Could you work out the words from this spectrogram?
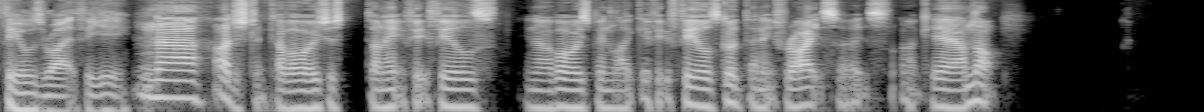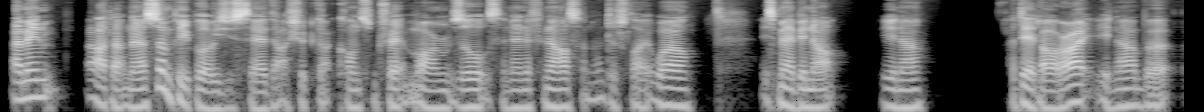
feels right for you? nah, I just think I've always just done it if it feels. You know, I've always been like, if it feels good, then it's right. So it's like, yeah, I'm not. I mean, I don't know. Some people always just say that I should concentrate more on results than anything else, and I'm just like, well, it's maybe not. You know, I did all right. You know, but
